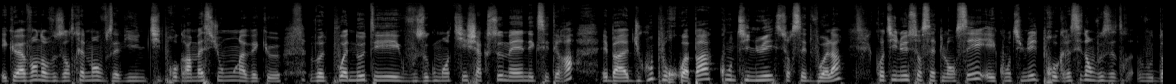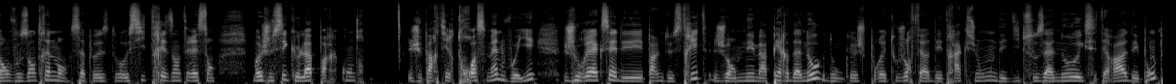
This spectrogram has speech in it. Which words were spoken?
et que avant dans vos entraînements vous aviez une petite programmation avec votre poids de noté et que vous augmentiez chaque semaine, etc. Et bah du coup, pourquoi pas continuer sur cette voie-là, continuer sur cette lancée et continuer de progresser dans vos, dans vos entraînements. Ça peut être aussi très intéressant moi, je sais que là, par contre, je vais partir trois semaines, vous voyez, j'aurai accès à des parcs de street, je vais emmener ma paire d'anneaux, donc euh, je pourrais toujours faire des tractions, des dips aux anneaux, etc., des pompes.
